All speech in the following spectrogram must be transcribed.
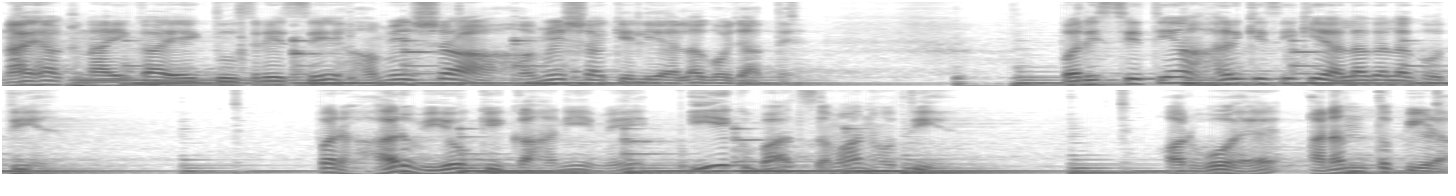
नायक, नायिका एक दूसरे से हमेशा हमेशा के लिए अलग हो जाते हैं। परिस्थितियाँ हर किसी की अलग अलग होती हैं। पर हर वियोग की कहानी में एक बात समान होती है। और वो है अनंत पीड़ा।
